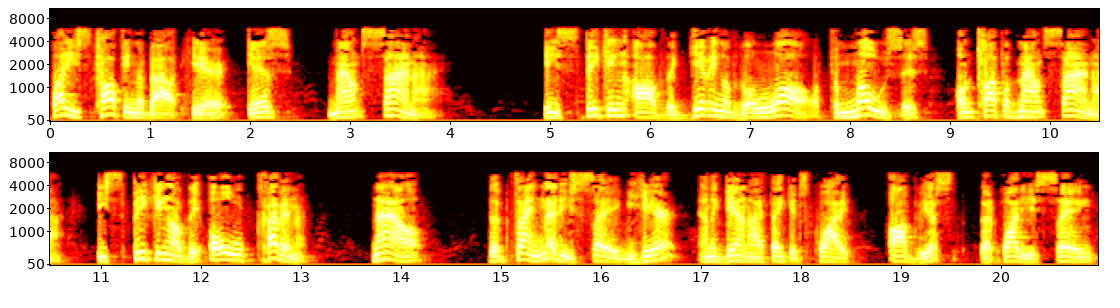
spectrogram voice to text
what he's talking about here is Mount Sinai. He's speaking of the giving of the law to Moses on top of Mount Sinai. He's speaking of the old covenant. Now, the thing that he's saying here, and again, I think it's quite obvious that what he's saying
